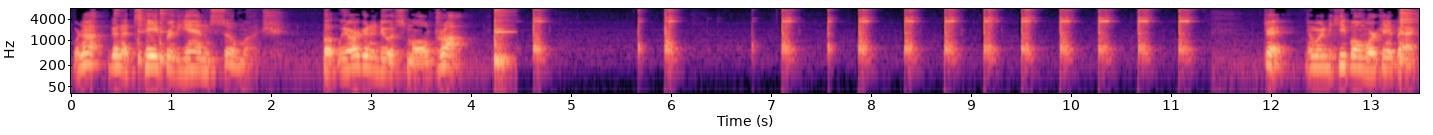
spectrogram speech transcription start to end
we're not going to taper the end so much. But we are going to do a small drop. Okay, and we're going to keep on working it back.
